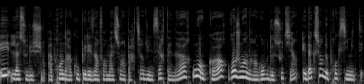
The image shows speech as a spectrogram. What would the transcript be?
et la solution. Apprendre à couper les informations à partir d'une certaine heure ou encore rejoindre un groupe de soutien et d'action de proximité.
